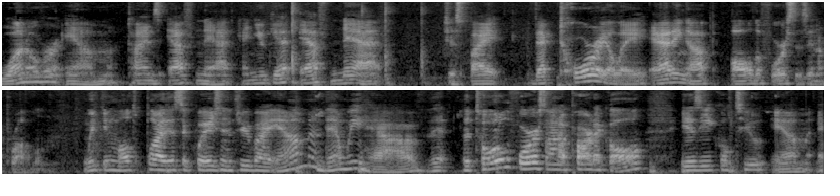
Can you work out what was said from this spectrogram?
1 over m times f net, and you get f net just by vectorially adding up all the forces in a problem. We can multiply this equation through by m, and then we have that the total force on a particle is equal to ma.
